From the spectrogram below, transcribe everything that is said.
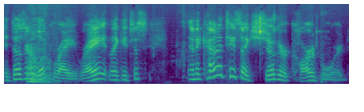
It doesn't look know. right, right? Like it just, and it kind of tastes like sugar cardboard.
